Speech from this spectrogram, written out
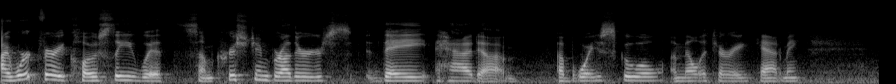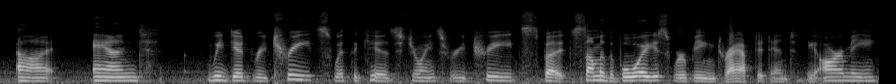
I worked very closely with some Christian brothers. They had um, a boys' school, a military academy, uh, and we did retreats with the kids, joints retreats, but some of the boys were being drafted into the Army.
